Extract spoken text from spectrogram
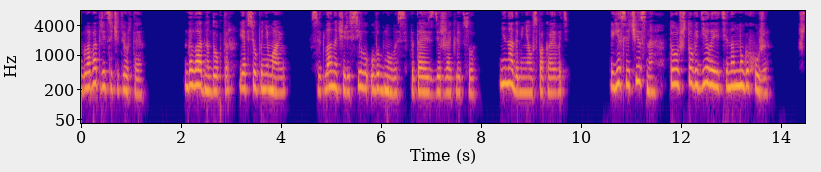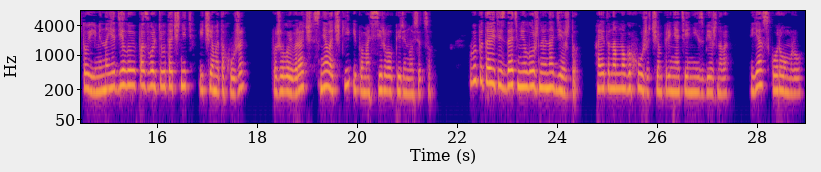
Глава 34. «Да ладно, доктор, я все понимаю». Светлана через силу улыбнулась, пытаясь сдержать лицо. «Не надо меня успокаивать. Если честно, то, что вы делаете, намного хуже. Что именно я делаю, позвольте уточнить, и чем это хуже?» Пожилой врач снял очки и помассировал переносицу. «Вы пытаетесь дать мне ложную надежду, а это намного хуже, чем принятие неизбежного. Я скоро умру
